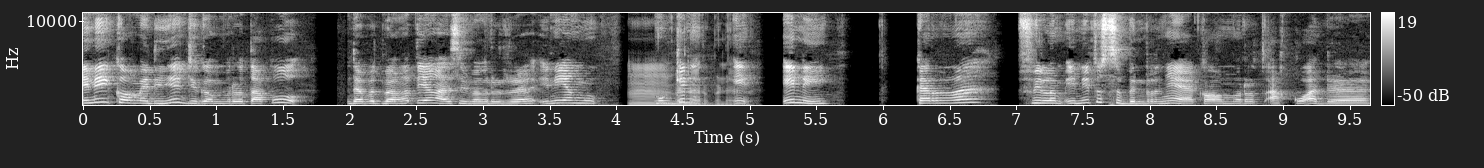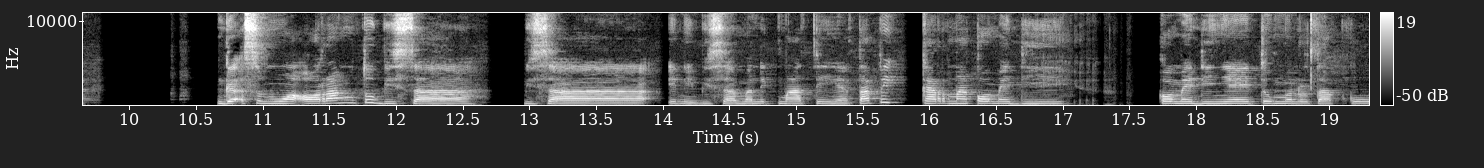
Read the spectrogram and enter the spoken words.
ini komedinya juga menurut aku dapat banget ya nggak sih Bang Rudra? Ini yang Hmm, mungkin benar-benar. i- ini karena film ini tuh sebenarnya ya kalau menurut aku ada nggak semua orang tuh bisa bisa ini bisa menikmatinya tapi karena komedi komedinya itu menurut aku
